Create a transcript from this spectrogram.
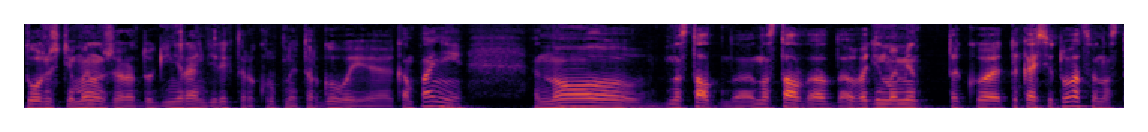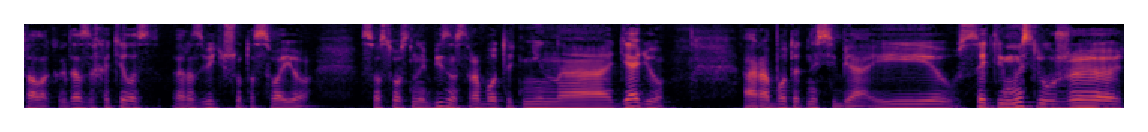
должности менеджера до генерального директора крупной торговой компании. Но настал, настал в один момент такое, такая ситуация настала, когда захотелось развить что-то свое, свой собственный бизнес, работать не на дядю, работать на себя. И с этой мыслью уже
